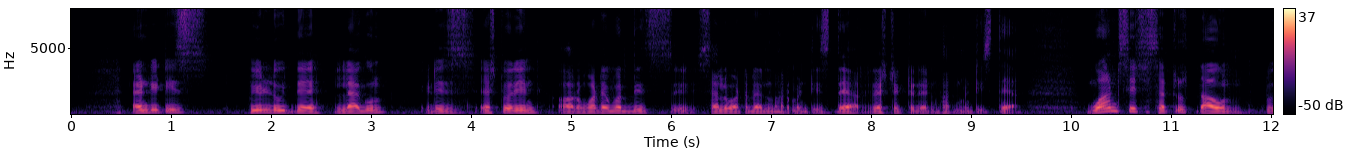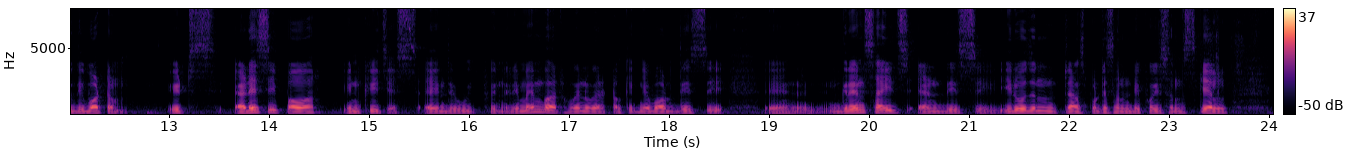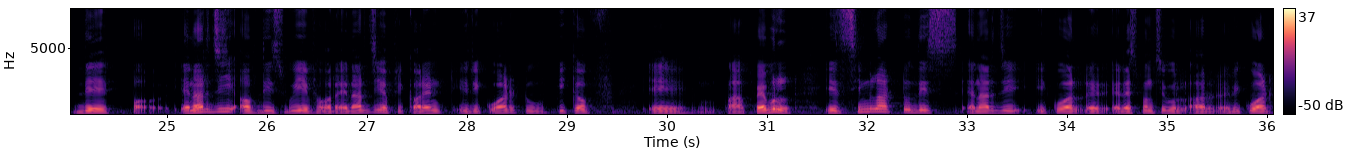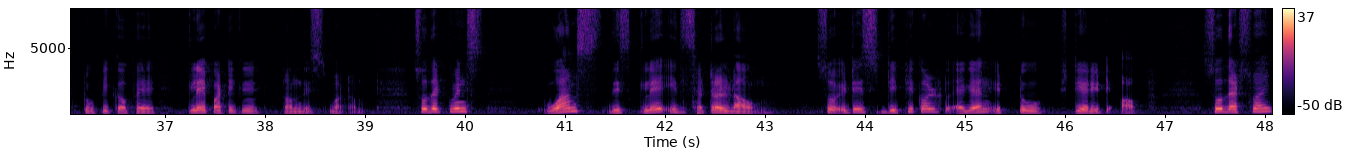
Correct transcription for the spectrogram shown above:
and it is filled with the lagoon it is estuarine or whatever this uh, shallow water environment is there restricted environment is there once it settles down to the bottom, its adhesive power increases and we remember when we are talking about this uh, grain size and this uh, erosion transportation deposition scale, the energy of this wave or energy of the current is required to pick up a pebble is similar to this energy equal uh, responsible or required to pick up a clay particle from this bottom. So, that means once this clay is settled down, so it is difficult to again it to stir it up. So, that is why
